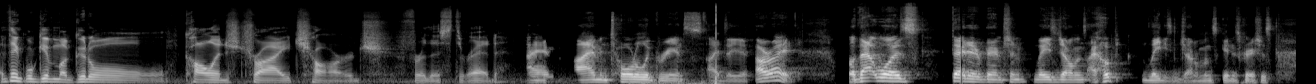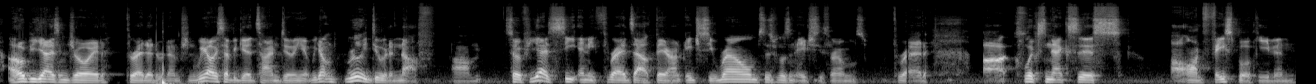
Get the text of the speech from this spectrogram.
I think we'll give him a good old college try charge for this thread. I am I'm in total agreement. I dig it. All right. Well, that was Thread Redemption, ladies and gentlemen. I hope, ladies and gentlemen, goodness gracious, I hope you guys enjoyed Thread Dead Redemption. We always have a good time doing it. We don't really do it enough. Um, so if you guys see any threads out there on HC Realms, this was an HC Realms thread. Uh, Clicks Nexus uh, on Facebook, even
